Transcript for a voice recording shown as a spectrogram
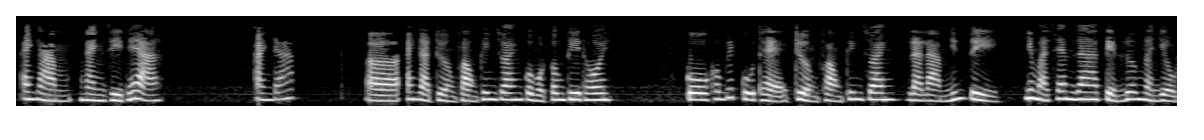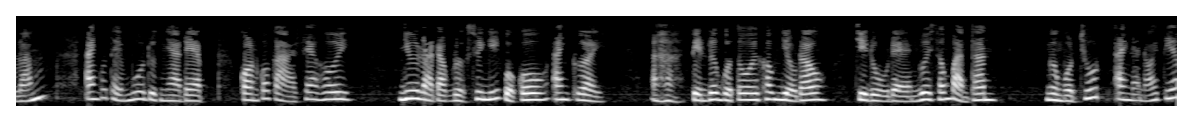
anh làm ngành gì thế ạ? À? Anh đáp. Ờ, anh là trưởng phòng kinh doanh của một công ty thôi. Cô không biết cụ thể trưởng phòng kinh doanh là làm những gì, nhưng mà xem ra tiền lương là nhiều lắm. Anh có thể mua được nhà đẹp, còn có cả xe hơi. Như là đọc được suy nghĩ của cô, anh cười. À, tiền lương của tôi không nhiều đâu, chỉ đủ để nuôi sống bản thân. Ngừng một chút, anh lại nói tiếp,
